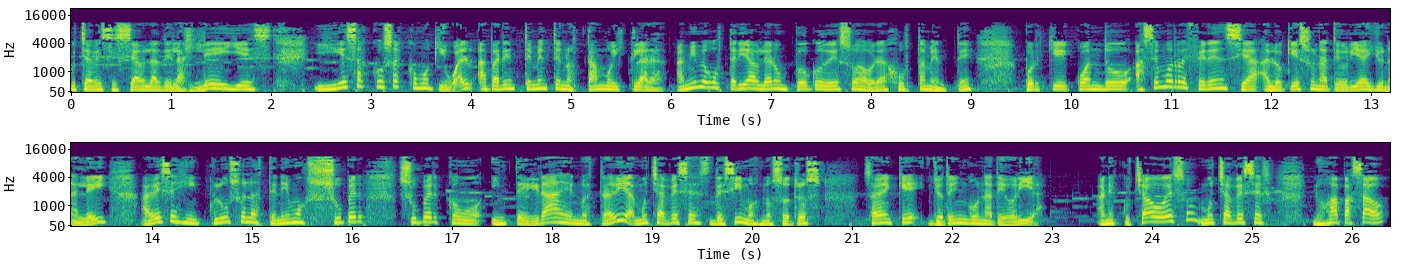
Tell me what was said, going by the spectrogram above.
muchas veces se habla de las leyes y esas cosas como que igual aparentemente no están muy claras. A mí me gustaría hablar un poco de eso ahora justamente porque cuando hacemos referencia a lo que es una teoría y una ley, a veces incluso las tenemos súper, súper como integradas en nuestra vida. Muchas veces decimos nosotros, ¿saben qué? Yo tengo una teoría ¿Han escuchado eso? Muchas veces nos ha pasado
